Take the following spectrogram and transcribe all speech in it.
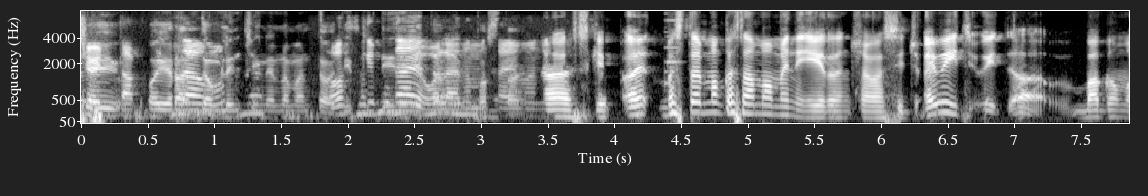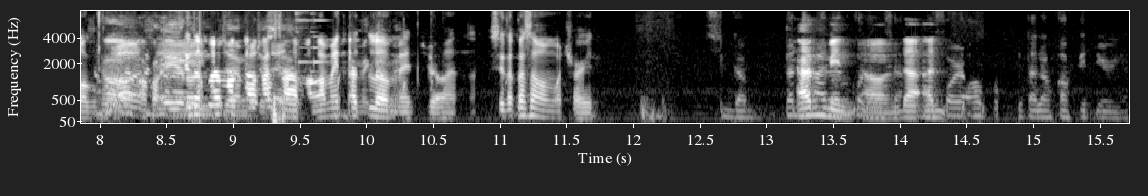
Richard Uy, Tuck. uy, random Wala, lynching na naman to. Oh, skip tayo. Wala naman ano. Ah, skip. Ay, basta magkasama kami ni Aaron tsaka si Jo- Ay, wait, wait. ah, bago mag Oo, ako, Sino Sino Aaron, ba magkakasama? Kami tatlo, medyo ano. Sino kasama mo, Chart? Si Gab. Admin, oh, da- ad- before ako pupunta ng cafeteria.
